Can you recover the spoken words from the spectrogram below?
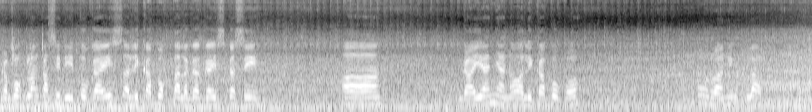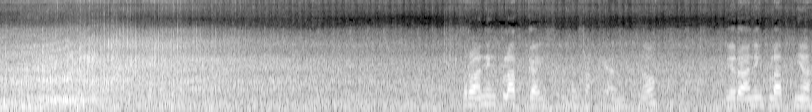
alikabok lang kasi dito guys. Alikabok talaga guys kasi uh, gaya niya no? Alikabok oh. Oh running club. Running flat guys. Ang sasakyan no? Ni running flat niya.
